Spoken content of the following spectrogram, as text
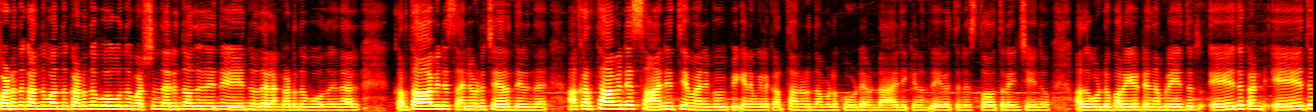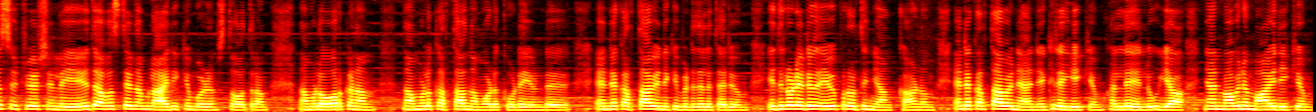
വടന്ന് കന്ന് വന്ന് കടന്നു പോകുന്നു ഭക്ഷണം തരുന്നു അത് കഴിഞ്ഞ് ചെയ്യുന്നു അതെല്ലാം കടന്നു പോകുന്നു. എന്നാൽ കർത്താവിന്റെ സനോട് ചേർന്നിരുന്ന് ആ കർത്താവിന്റെ സാന്നിധ്യം അനുഭവിപ്പിക്കണമെങ്കിൽ കർത്താവിനോട് നമ്മൾ കൂടെ ഉണ്ടായിരിക്കണം. ദൈവത്തിന് സ്തോത്രം ചെയ്യുന്നു. അതുകൊണ്ട് പറയട്ടെ നമ്മൾ ഏത് ഏത് കണ്ട് ഏത് സിറ്റുവേഷനിൽ ഏത് അവസ്ഥയിൽ നമ്മളായിരിക്കുമ്പോഴും സ്തോത്രം. നമ്മൾ ഓർക്കണം നമ്മൾ കർത്താവ് നമ്മോട് കൂടെയുണ്ട്. എന്റെ കർത്താവ് എനിക്ക് വിടുതൽ തരും. ഇതിലൂടെ എന്റെ ദൈവപ്രവൃത്തി ഞാൻ കാണും. എന്റെ കർത്താവ് ഞാൻ അനുഗ്രഹിക്കും. ഹല്ലേ ലൂയ ഞാൻ മൗനമായിരിക്കും.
